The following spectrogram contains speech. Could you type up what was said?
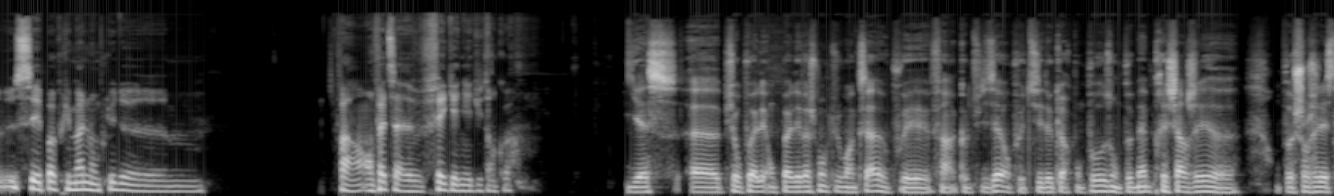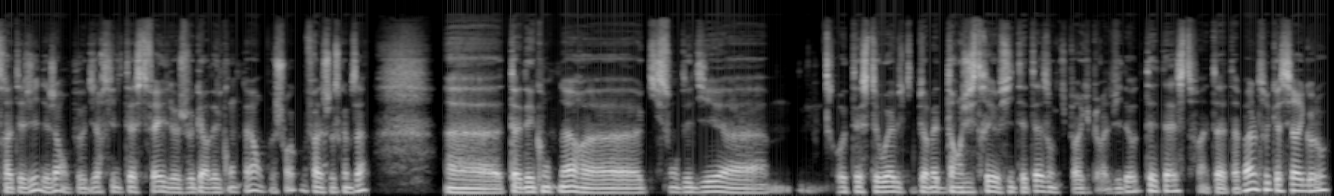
euh, c'est pas plus mal non plus de. Enfin, en fait, ça fait gagner du temps, quoi. Yes. Euh, puis on peut aller, on peut aller vachement plus loin que ça. Vous pouvez, enfin, comme tu disais, on peut utiliser Docker Compose, on peut même précharger, euh, on peut changer les stratégies. Déjà, on peut dire si le test fail, je veux garder le conteneur. On peut, je crois, faire des choses comme ça. Euh, t'as des conteneurs euh, qui sont dédiés à, aux tests web qui te permettent d'enregistrer aussi tes tests, donc tu peux récupérer des vidéos de tes tests. Enfin, t'as, pas mal de trucs assez rigolos.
